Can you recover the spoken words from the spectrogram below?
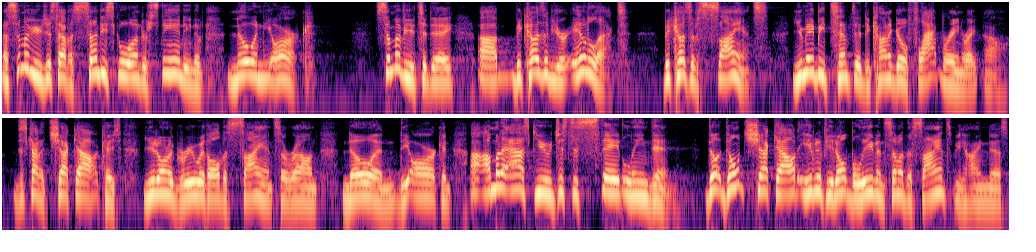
Now, some of you just have a Sunday school understanding of Noah the ark. Some of you today, uh, because of your intellect, because of science, you may be tempted to kind of go flat brain right now. Just kind of check out because you don't agree with all the science around Noah and the ark. And I'm going to ask you just to stay leaned in. Don't, don't check out, even if you don't believe in some of the science behind this,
